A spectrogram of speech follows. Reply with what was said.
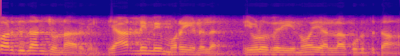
பார்த்து தான் சொன்னார்கள். யார்கிட்டையும் போய் முறையிடலை. இவ்வளோ பெரிய நோயை எல்லாம் கொடுத்துட்டான்.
